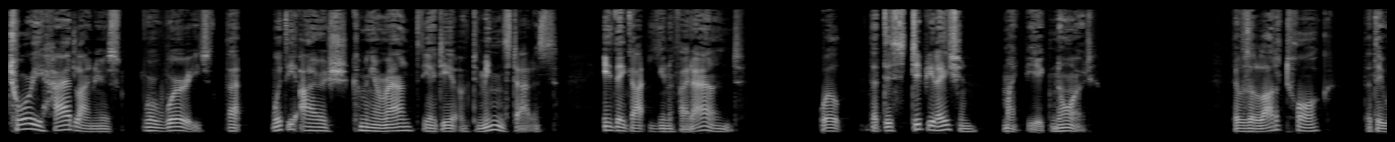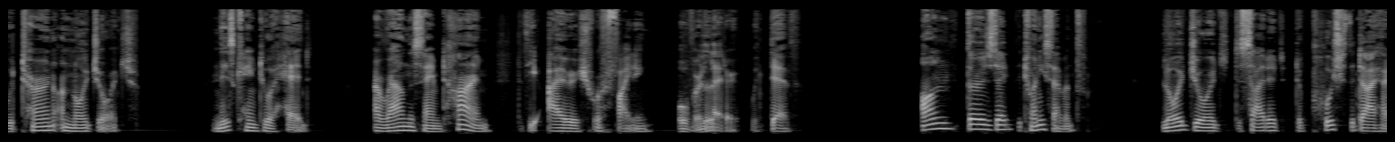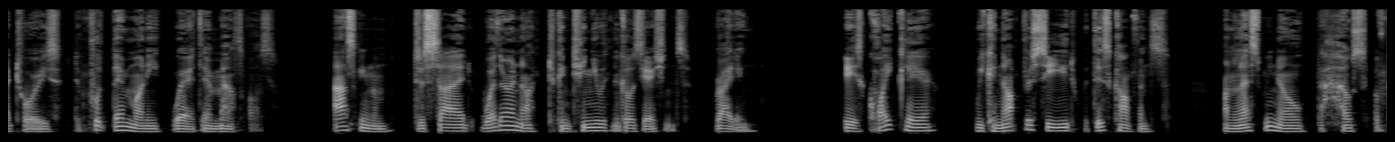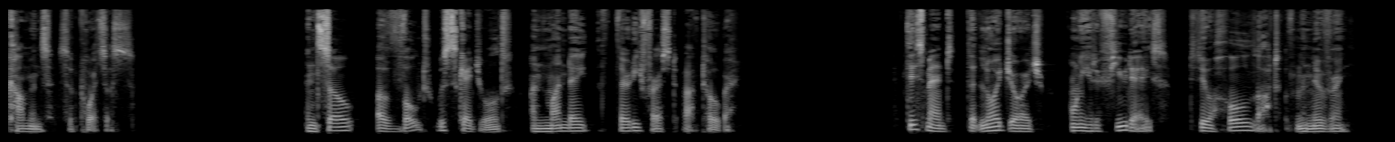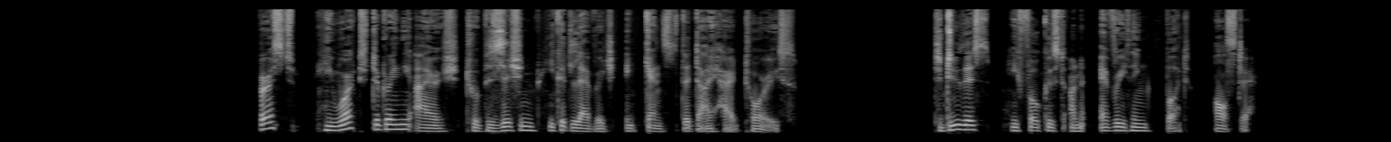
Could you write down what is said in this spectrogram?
Tory hardliners were worried that with the Irish coming around to the idea of Dominion status, if they got a unified Ireland, well, that this stipulation might be ignored. There was a lot of talk that they would turn on Lloyd George, and this came to a head around the same time that the Irish were fighting over letter with Dev. On Thursday, the 27th, Lloyd George decided to push the die-hard Tories to put their money where their mouth was, asking them to decide whether or not to continue with negotiations, writing, It is quite clear we cannot proceed with this conference unless we know the House of Commons supports us. And so a vote was scheduled on Monday, the 31st of October. This meant that Lloyd George only had a few days to do a whole lot of manoeuvring. First, he worked to bring the Irish to a position he could leverage against the die-hard Tories. To do this, he focused on everything but Ulster.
